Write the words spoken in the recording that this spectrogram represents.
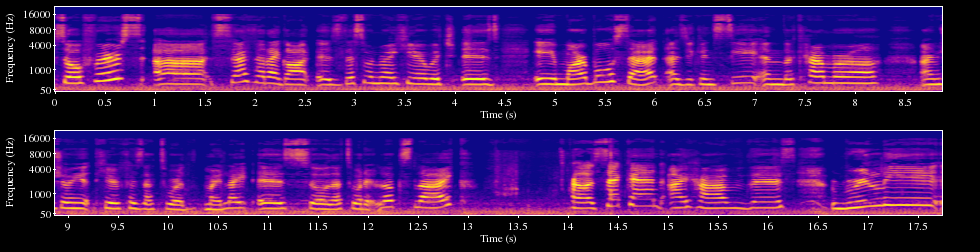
so first uh, set that I got is this one right here which is a marble set as you can see in the camera. I'm showing it here because that's where my light is so that's what it looks like uh, second i have this really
